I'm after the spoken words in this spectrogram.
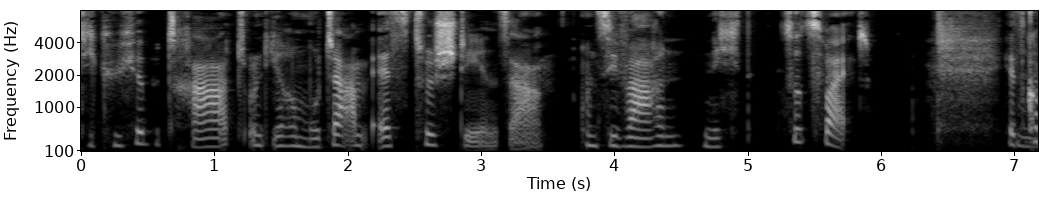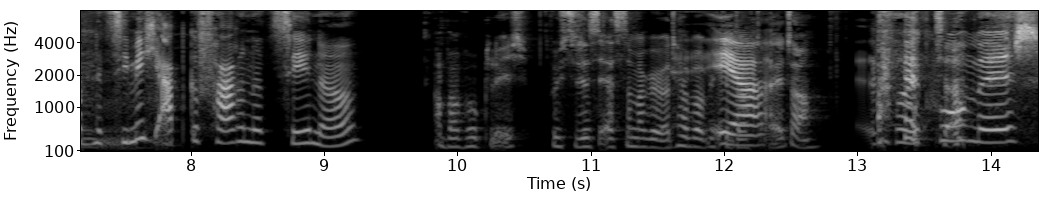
die Küche betrat und ihre Mutter am Esstisch stehen sah. Und sie waren nicht zu zweit. Jetzt kommt eine Mhm. ziemlich abgefahrene Szene. Aber wirklich, wo ich sie das erste Mal gehört habe, habe ich Ja. gedacht, Alter. Voll Alter. komisch.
